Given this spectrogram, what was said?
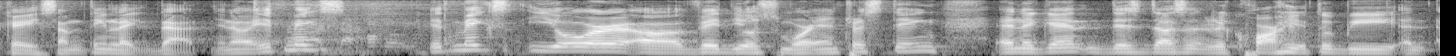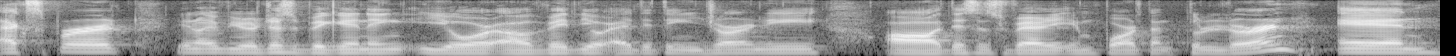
Okay, something like that. You know, it makes it makes your uh, videos more interesting. And again, this doesn't require you to be an expert. You know, if you're just beginning your uh, video editing journey, uh, this is very important to learn. And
